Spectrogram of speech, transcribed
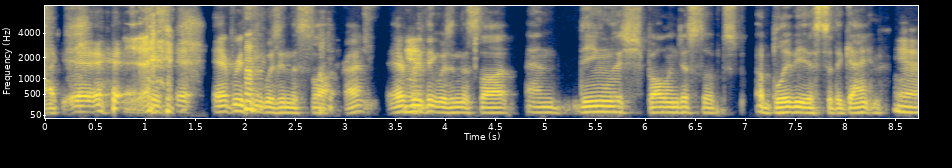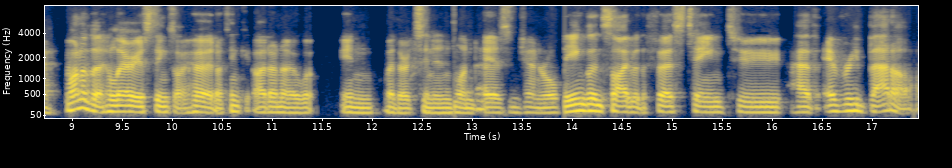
Like just, eh, everything was in the slot, right? Everything was in the slot, and the English bowling just looked oblivious to the game. Yeah. One of the hilarious things I heard, I think, I don't know what in whether it's in, in one day as in general, the England side were the first team to have every batter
